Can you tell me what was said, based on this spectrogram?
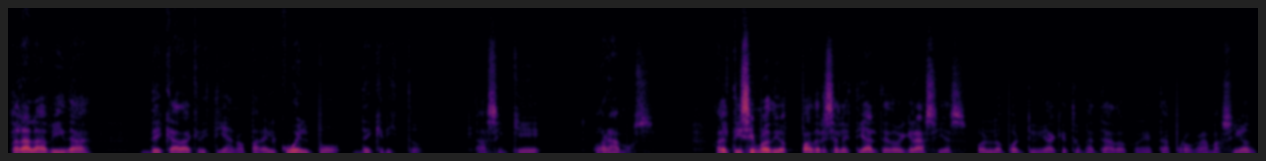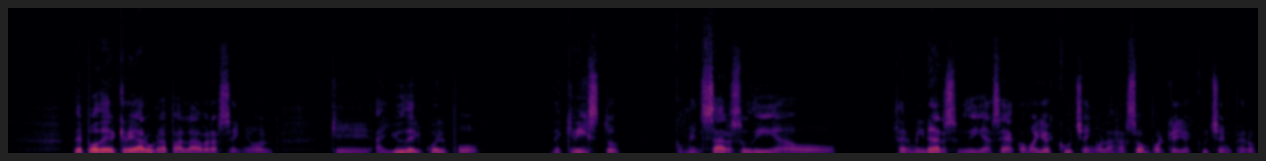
para la vida de cada cristiano, para el cuerpo de Cristo. Así que oramos. Altísimo Dios Padre Celestial, te doy gracias por la oportunidad que tú me has dado con esta programación de poder crear una palabra, Señor, que ayude el cuerpo de Cristo, comenzar su día o terminar su día, sea como ellos escuchen o la razón por qué ellos escuchen, pero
